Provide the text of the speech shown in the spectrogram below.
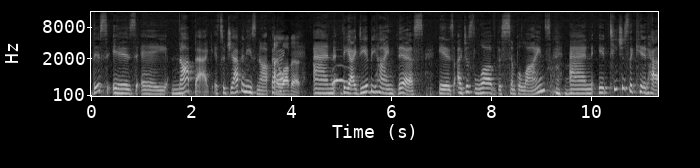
This is a knot bag. It's a Japanese knot bag. I love it. And the idea behind this is I just love the simple lines, Mm-hmm. and it teaches the kid how,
